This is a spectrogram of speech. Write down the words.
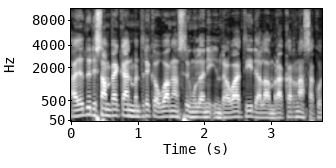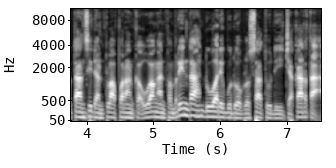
Hal itu disampaikan Menteri Keuangan Sri Mulyani Indrawati dalam Rakernas Akuntansi dan Pelaporan Keuangan Pemerintah 2021 di Jakarta.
